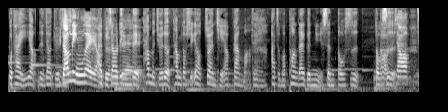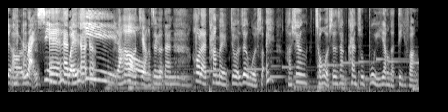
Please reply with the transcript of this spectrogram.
不太一样，人家觉得比较另类啊，哎比较另类对，他们觉得他们都是要赚钱要干嘛？对，啊？怎么碰到一个女生都是都呃是比较软性哎文对艺，然后后讲这个，但嗯后来他们就认为说，哎，好像从我身上看出不一样的地方，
